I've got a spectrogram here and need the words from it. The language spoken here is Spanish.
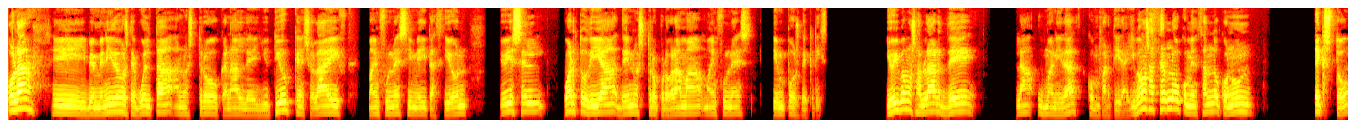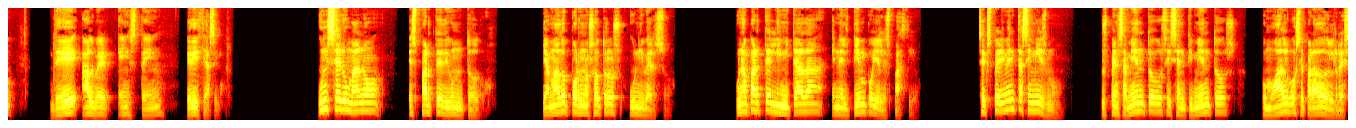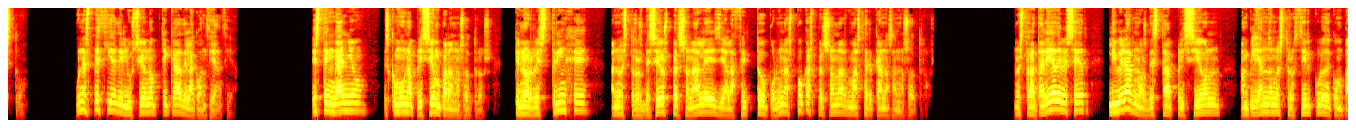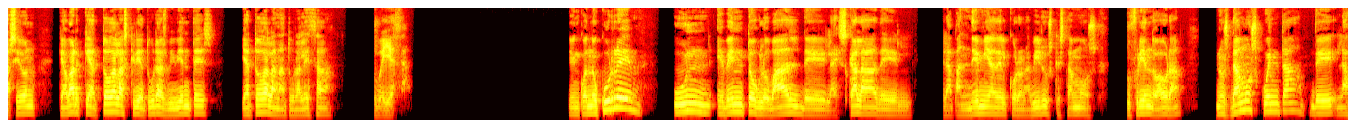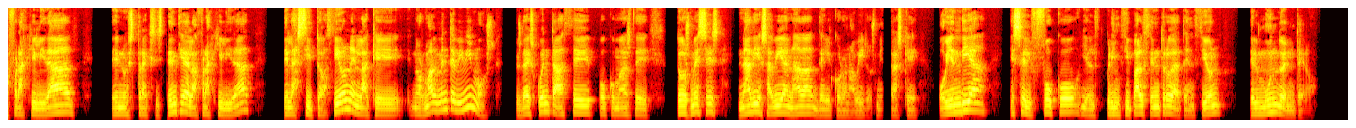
Hola y bienvenidos de vuelta a nuestro canal de YouTube, Kensho Life, Mindfulness y Meditación. Y hoy es el cuarto día de nuestro programa Mindfulness Tiempos de Cristo. Y hoy vamos a hablar de la humanidad compartida. Y vamos a hacerlo comenzando con un texto de Albert Einstein que dice así. Un ser humano es parte de un todo, llamado por nosotros universo, una parte limitada en el tiempo y el espacio. Se experimenta a sí mismo, sus pensamientos y sentimientos como algo separado del resto, una especie de ilusión óptica de la conciencia. Este engaño es como una prisión para nosotros, que nos restringe a nuestros deseos personales y al afecto por unas pocas personas más cercanas a nosotros. Nuestra tarea debe ser liberarnos de esta prisión ampliando nuestro círculo de compasión que abarque a todas las criaturas vivientes y a toda la naturaleza su belleza. Bien, cuando ocurre un evento global de la escala de la pandemia del coronavirus que estamos sufriendo ahora, nos damos cuenta de la fragilidad de nuestra existencia, de la fragilidad de la situación en la que normalmente vivimos. Si os dais cuenta, hace poco más de dos meses nadie sabía nada del coronavirus, mientras que hoy en día es el foco y el principal centro de atención del mundo entero.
